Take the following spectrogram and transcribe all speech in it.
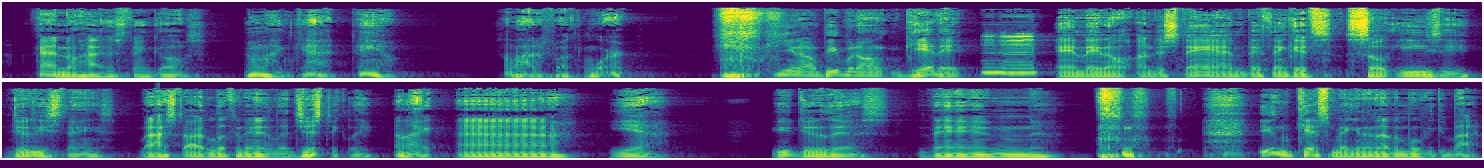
I kind of know how this thing goes. And I'm like, God damn, it's a lot of fucking work. you know, people don't get it and they don't understand. They think it's so easy to do these things. But I started looking at it logistically. I'm like, uh, yeah, you do this, then you can kiss making another movie goodbye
